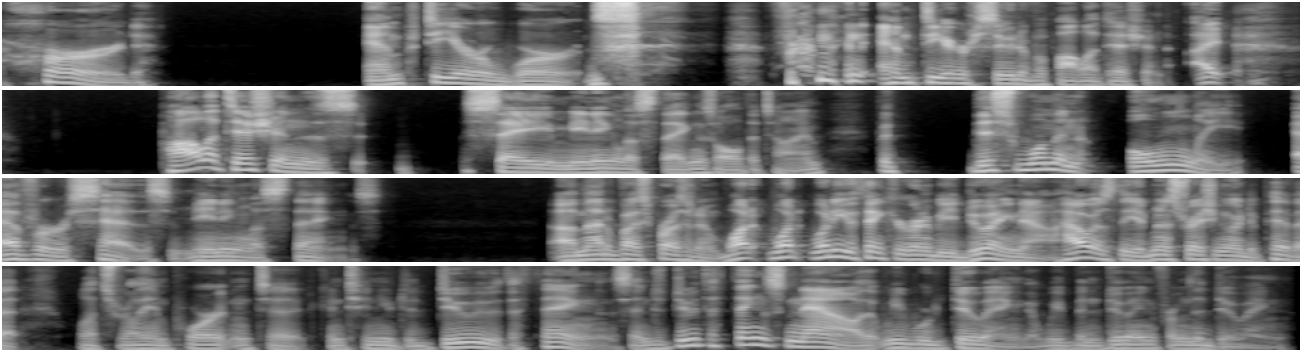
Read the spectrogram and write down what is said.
heard emptier words from an emptier suit of a politician. I politicians say meaningless things all the time, but this woman only ever says meaningless things. Uh, Madam Vice President, what, what, what do you think you're going to be doing now? How is the administration going to pivot? Well, it's really important to continue to do the things and to do the things now that we were doing, that we've been doing from the doing.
